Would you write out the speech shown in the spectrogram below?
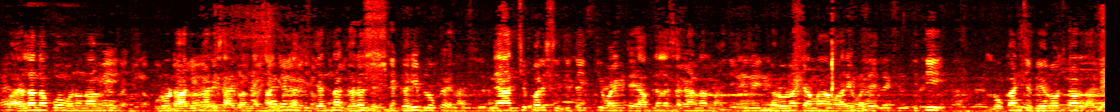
व्हायला नको म्हणून आम्ही पुरवठा अधिकारी साहेबांना सांगितलं की ज्यांना गरज आहे जे गरीब लोक आहेत आणि आजची परिस्थिती तर इतकी वाईट आहे आपल्याला सगळ्यांनाच माहिती आहे. करोनाच्या महामारीमध्ये किती लोकांचे बेरोजगार झाले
